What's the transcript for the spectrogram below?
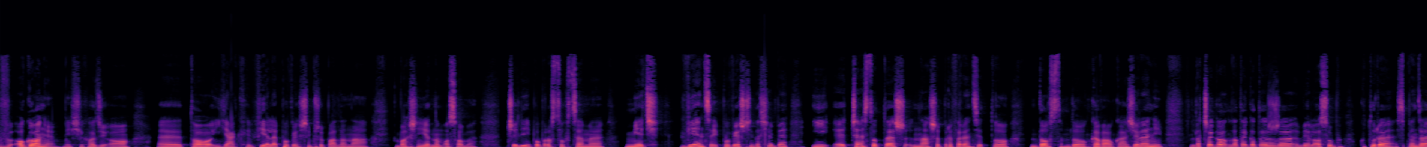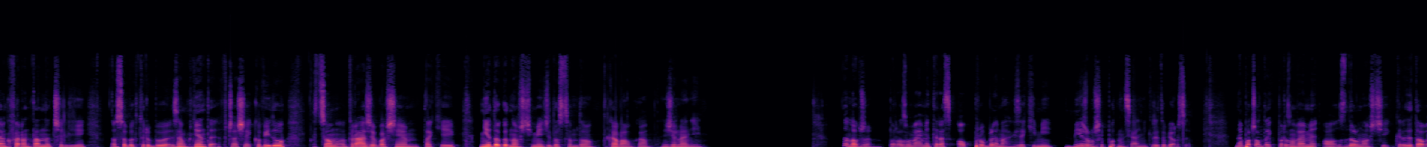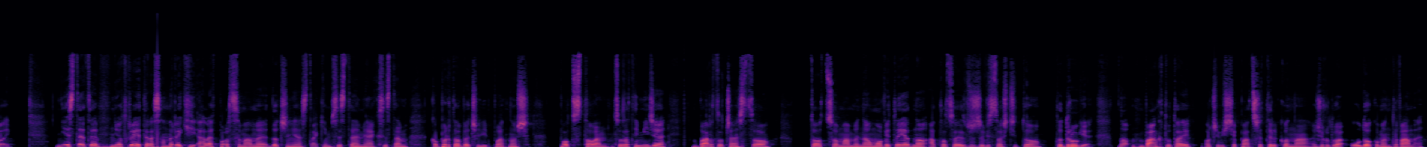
w ogonie, jeśli chodzi o e, to, jak wiele powierzchni przypada na właśnie jedną osobę. Czyli po prostu chcemy mieć więcej powierzchni dla siebie i e, często też nasze preferencje to dostęp do kawałka zieleni. Dlaczego? Dlatego też, że wiele osób, które spędzają kwarantannę, czyli osoby, które były zamknięte w czasie COVID-u, chcą w razie właśnie takiej niedogodności mieć dostęp do kawałka zieleni. No dobrze, porozmawiajmy teraz o problemach, z jakimi mierzą się potencjalni kredytobiorcy. Na początek porozmawiamy o zdolności kredytowej. Niestety nie odkryję teraz Ameryki, ale w Polsce mamy do czynienia z takim systemem jak system kopertowy, czyli płatność pod stołem. Co za tym idzie, bardzo często to, co mamy na umowie, to jedno, a to, co jest w rzeczywistości, to, to drugie. No, bank tutaj oczywiście patrzy tylko na źródła udokumentowane.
